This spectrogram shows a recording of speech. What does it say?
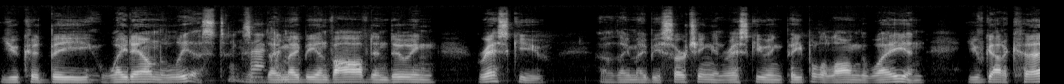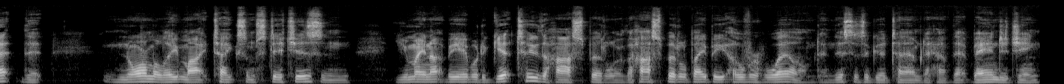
you could be way down the list. Exactly. They may be involved in doing rescue. Uh, they may be searching and rescuing people along the way, and you've got a cut that normally might take some stitches and you may not be able to get to the hospital or the hospital may be overwhelmed and this is a good time to have that bandaging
